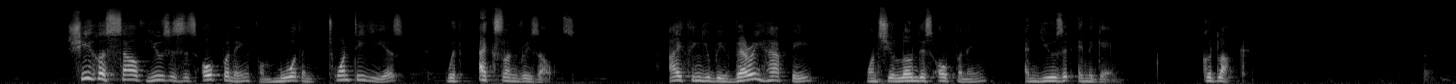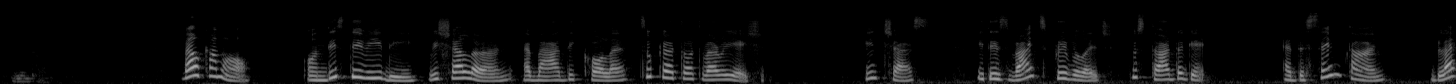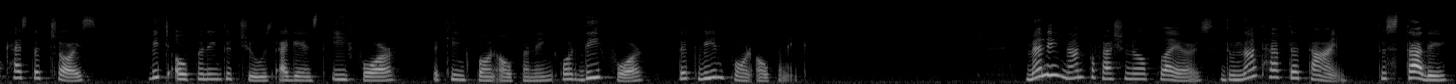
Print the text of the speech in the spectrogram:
She herself uses this opening for more than 20 years with excellent results. I think you'll be very happy once you learn this opening and use it in the game. Good luck. Welcome all. On this DVD, we shall learn about the Colle Zukertort variation. In chess, it is white's privilege to start the game. At the same time, black has the choice which opening to choose against e4, the king pawn opening, or d4, the queen pawn opening. Many non-professional players do not have the time to study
